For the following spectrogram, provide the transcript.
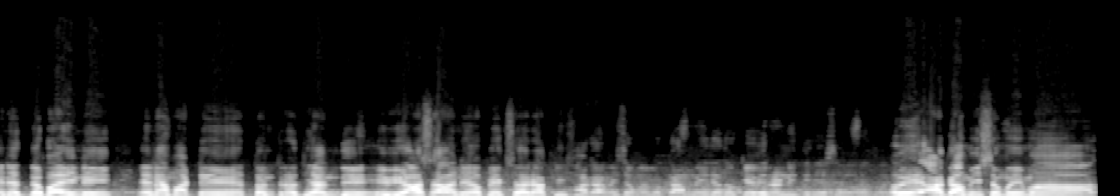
એને દબાય નહીં એના માટે તંત્ર ધ્યાન દે એવી આશા અને અપેક્ષા રાખી છે. આગામી સમયમાં કામ નહીં તો કેવી રણનીતિ રહેશે? હવે આગામી સમયમાં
